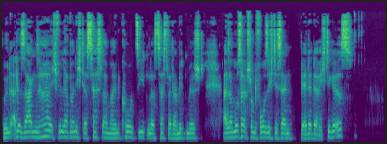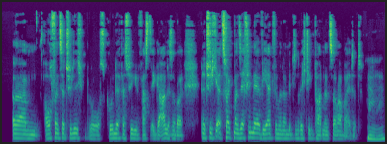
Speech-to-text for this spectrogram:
würden alle sagen, so, ich will aber nicht, dass Tesla meinen Code sieht und dass Tesla da mitmischt. Also man muss halt schon vorsichtig sein, wer der der Richtige ist. Ähm, auch wenn es natürlich aus Gründerperspektive fast egal ist, aber natürlich erzeugt man sehr viel mehr Wert, wenn man dann mit den richtigen Partnern zusammenarbeitet. Mhm.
